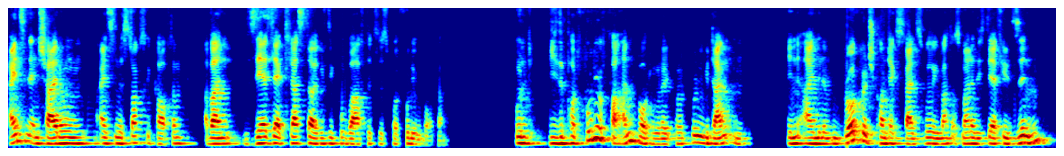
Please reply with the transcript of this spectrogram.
Einzelentscheidungen einzelne Stocks gekauft haben, aber ein sehr, sehr cluster-risikobehaftetes Portfolio gebaut haben. Und diese Portfolio-Verantwortung oder die Portfolio-Gedanken in einen Brokerage-Kontext reinzubringen, macht aus meiner Sicht sehr viel Sinn,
